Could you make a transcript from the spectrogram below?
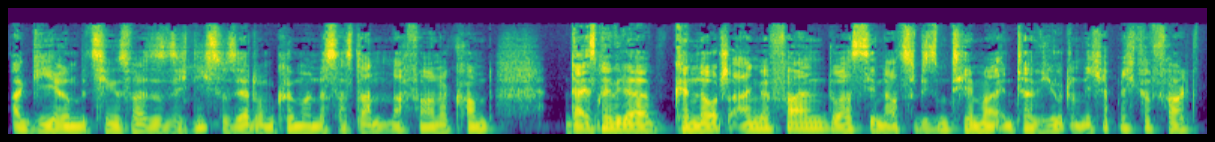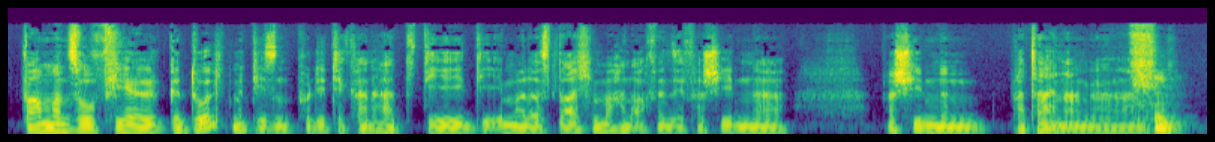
agieren, beziehungsweise sich nicht so sehr darum kümmern, dass das Land nach vorne kommt. Da ist mir wieder Ken Loach eingefallen. Du hast ihn auch zu diesem Thema interviewt und ich habe mich gefragt, warum man so viel Geduld mit diesen Politikern hat, die, die immer das Gleiche machen, auch wenn sie verschiedene, verschiedenen Parteien angehören.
